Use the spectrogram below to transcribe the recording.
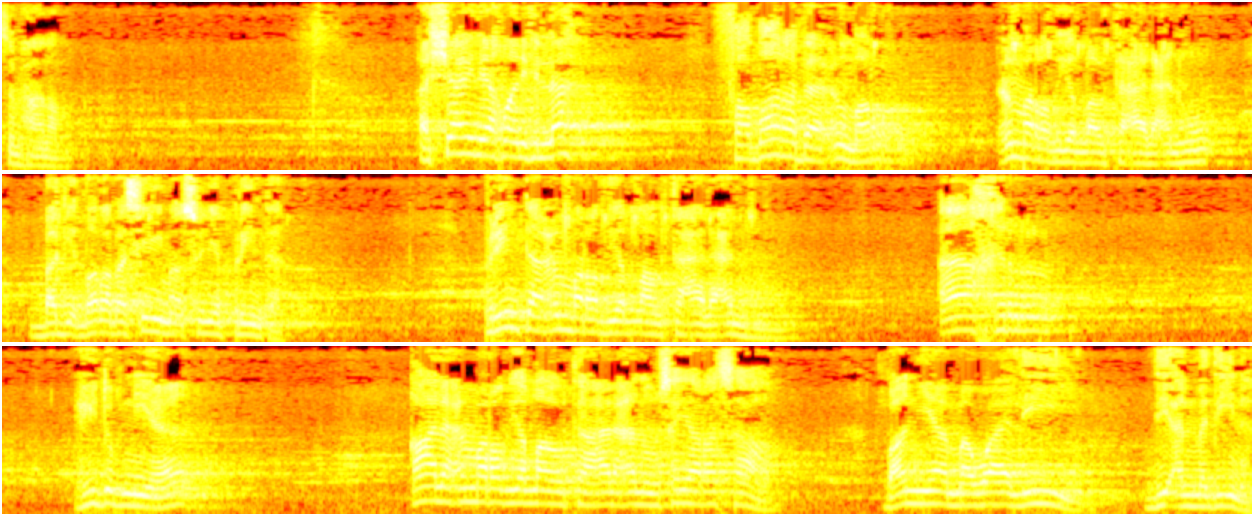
سبحان الله الشاهد يا أخواني في الله فضرب عمر عمر رضي الله تعالى عنه ضرب sini maksudnya perintah. perintah عمر رضي الله تعالى عنه. akhir hidupnya قال عمر رضي الله تعالى عنه dia rasa banyak موالي di المدينة.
